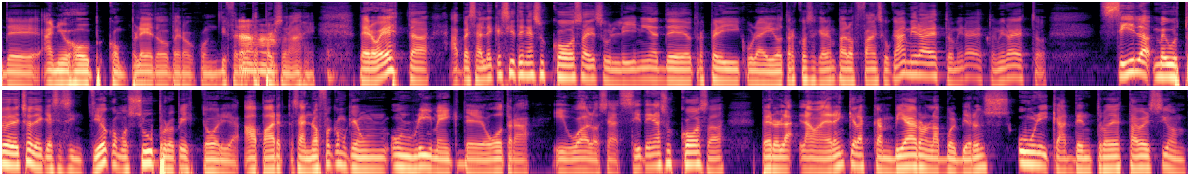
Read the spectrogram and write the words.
de A New Hope completo, pero con diferentes Ajá. personajes. Pero esta, a pesar de que sí tenía sus cosas y sus líneas de otras películas y otras cosas que eran para los fans, como que, ah, mira esto, mira esto, mira esto. Sí la- me gustó el hecho de que se sintió como su propia historia. Aparte, o sea, no fue como que un, un remake de otra igual. O sea, sí tenía sus cosas, pero la, la manera en que las cambiaron, las volvieron únicas dentro de esta versión,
